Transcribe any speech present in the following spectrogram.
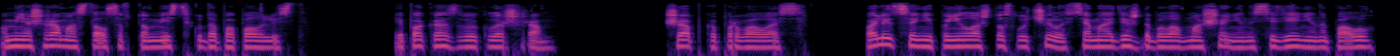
У меня шрам остался в том месте, куда попал лист. Я показываю Клэр шрам. Шапка порвалась. Полиция не поняла, что случилось. Вся моя одежда была в машине, на сиденье, на полу.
